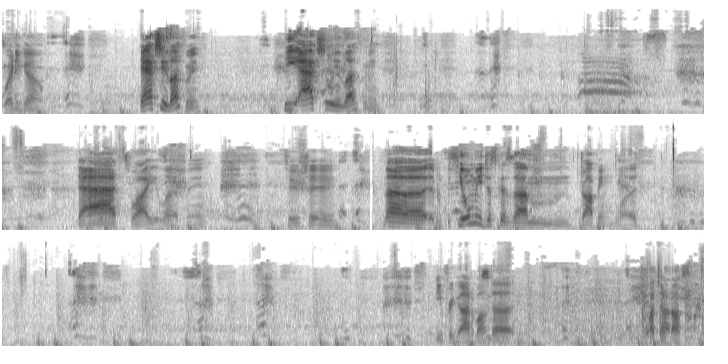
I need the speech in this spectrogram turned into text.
Where'd he go? He actually left me. He actually left me. That's why he left me. Touche. Uh, heal me just because I'm dropping blood. He forgot about that. Watch out, Austin.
